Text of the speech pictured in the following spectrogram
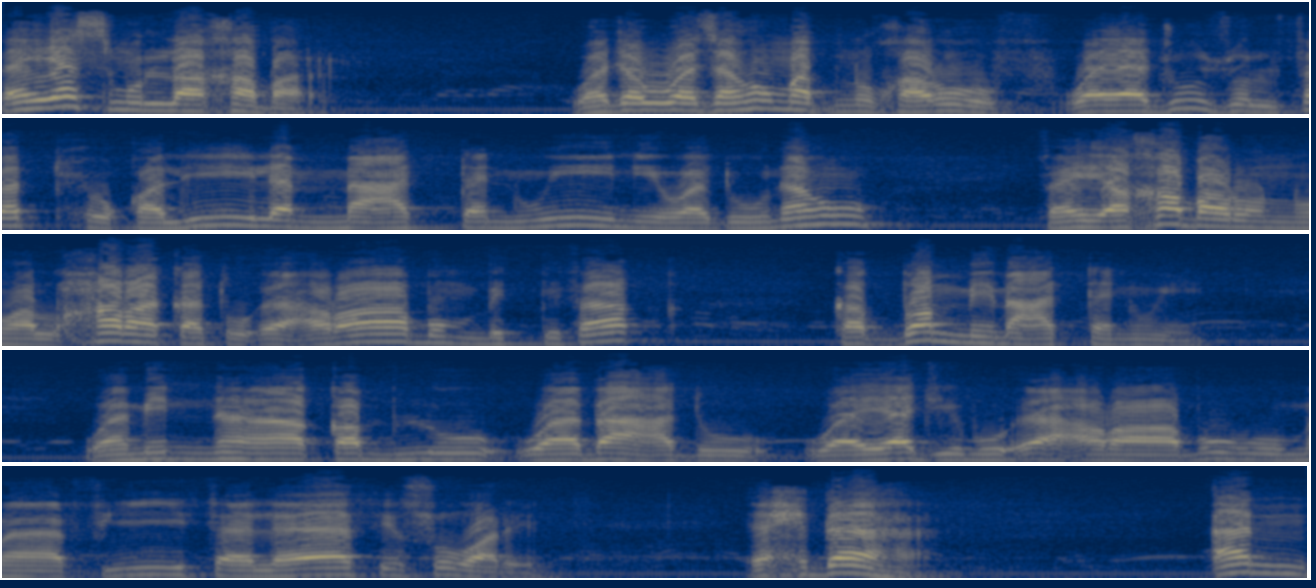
فهي اسم لا خبر. وجوزهما ابن خروف ويجوز الفتح قليلا مع التنوين ودونه فهي خبر والحركة إعراب باتفاق كالضم مع التنوين. ومنها قبل وبعد ويجب إعرابهما في ثلاث صور. إحداها أن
